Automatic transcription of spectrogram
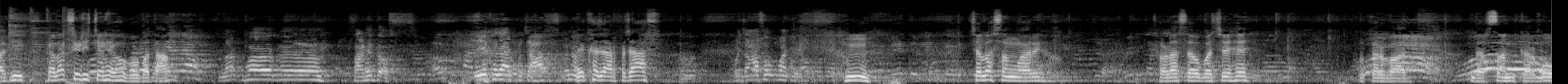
अभी कदक सीढ़ी चढ़े हो बताओ। लगभग साढ़े दस। एक हज़ार पचास एक हज़ार पचास। पचास हम्म। चलो संगवारी हो। थोड़ा सा बचे है। बाद दर्शन करबो।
